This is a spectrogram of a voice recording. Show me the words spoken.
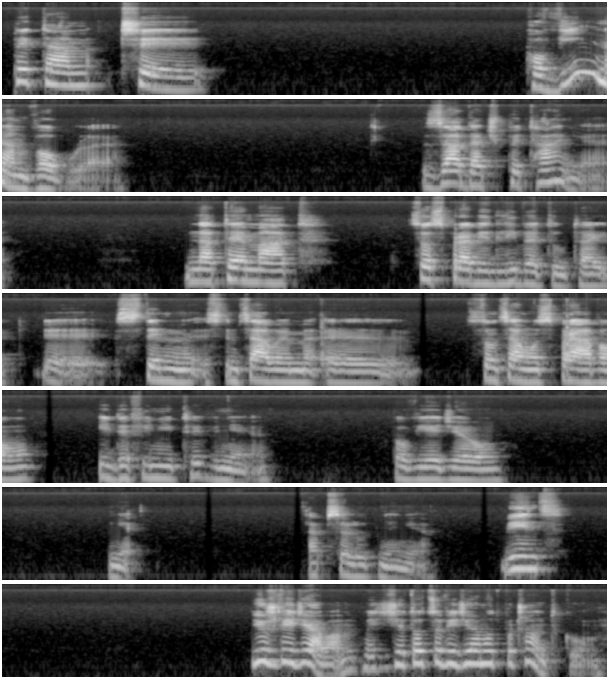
pytam, czy powinnam w ogóle zadać pytanie na temat, co sprawiedliwe tutaj, Y, z tym, z tym całym, y, z tą całą sprawą i definitywnie powiedział nie. Absolutnie nie. Więc już wiedziałam, widzicie to, co wiedziałam od początku.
